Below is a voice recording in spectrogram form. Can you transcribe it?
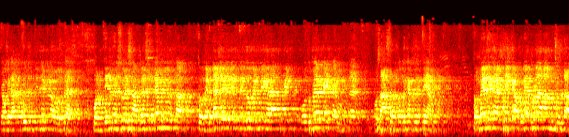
क्योंकि रात को जल्दी जगना होता है और दिन में सुबह शाम वैसे टाइम नहीं होता तो घंटा डेढ़ घंटे दो घंटे का रात का वो दोपहर का टाइम होता है उस आश्रम बंद कर देते हैं हम तो मैंने कहा ठीक है हमने अपना आराम छोड़ा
